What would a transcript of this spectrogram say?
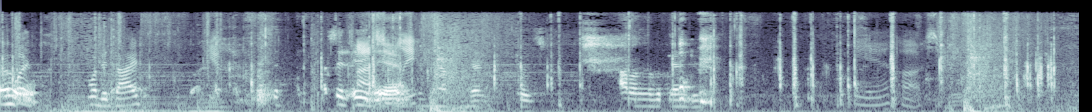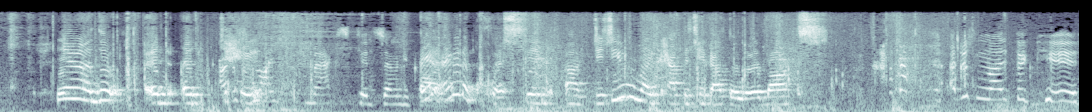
Oh, What? What, it died? Yeah. I said it. Possibly. Because I don't know what the gender. Yeah, possibly. yeah, the, and, and, I just hey, like Max Kid I, 75. I got a question. Uh, did you like have to take out the litter box? I just like the kid.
